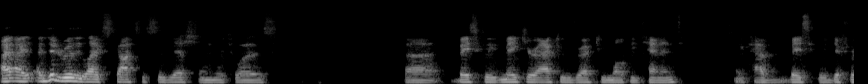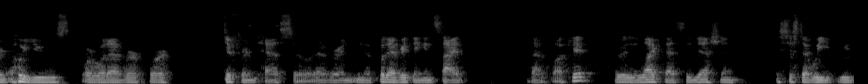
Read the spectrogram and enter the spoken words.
I I, I did really like Scott's suggestion, which was uh, basically make your Active Directory multi-tenant, like have basically different OUs or whatever for different tests or whatever, and you know put everything inside that bucket. I really like that suggestion. It's just that we we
